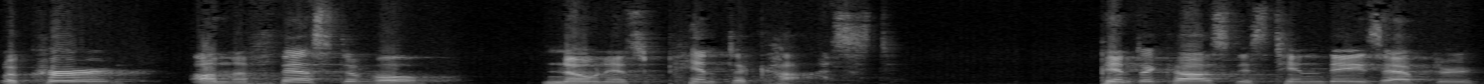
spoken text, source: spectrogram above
occurred on the festival known as Pentecost. Pentecost is 10 days after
